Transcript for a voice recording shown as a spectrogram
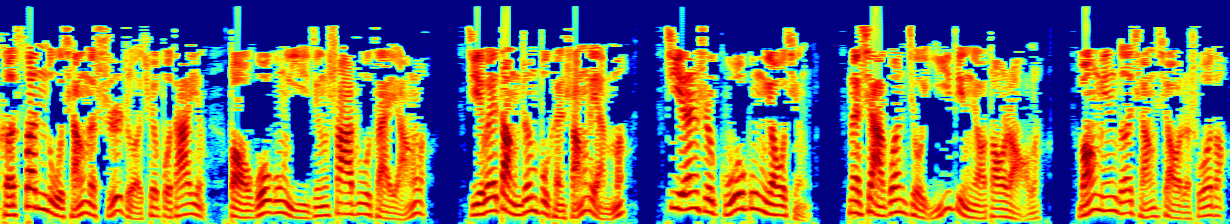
可三堵墙的使者却不答应。保国公已经杀猪宰羊了。”几位当真不肯赏脸吗？既然是国公邀请，那下官就一定要叨扰了。王明德强笑着说道：“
